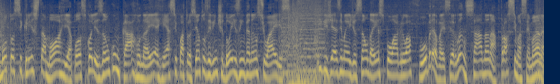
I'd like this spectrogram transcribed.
Motociclista morre após colisão com carro na ERS 422 em Venâncio Aires. E vigésima edição da Expo Agro Afubra vai ser lançada na próxima semana.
